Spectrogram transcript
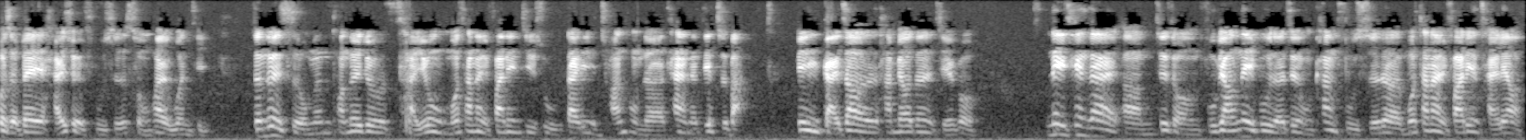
或者被海水腐蚀损坏的问题。针对此，我们团队就采用摩擦纳米发电技术代替传统的太阳能电池板，并改造含标灯的结构，内嵌在啊这种浮标内部的这种抗腐蚀的摩擦纳米发电材料。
